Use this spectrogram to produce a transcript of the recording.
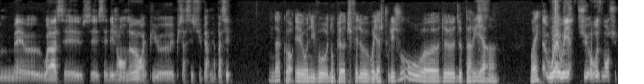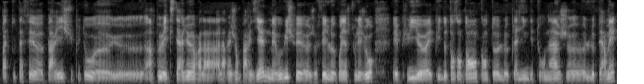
mais voilà, c'est c'est des gens en or et puis et puis ça s'est super bien passé. D'accord. Et au niveau, donc tu fais le voyage tous les jours ou de, de Paris à, Ouais. Euh, ouais, oui. Heureusement, je suis pas tout à fait euh, Paris. Je suis plutôt euh, un peu extérieur à la, région parisienne. Mais oui, oui, je fais, je fais le voyage tous les jours. Et puis, et puis de temps en temps, quand le planning des tournages le permet,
